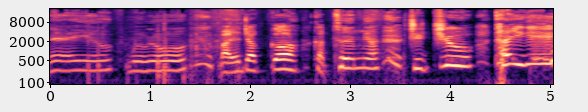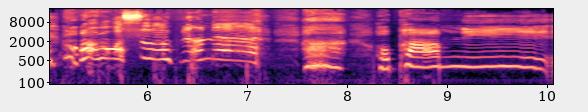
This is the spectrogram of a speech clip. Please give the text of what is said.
내 이름으로 말할 것 같으면 지주 타이기 어먹었어 미안해. 아 허팝님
